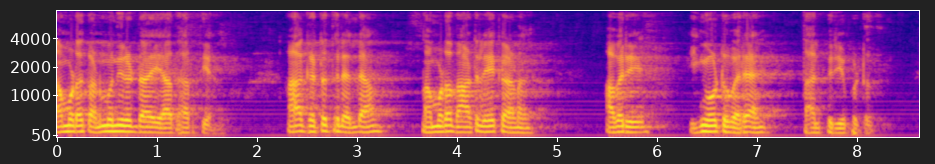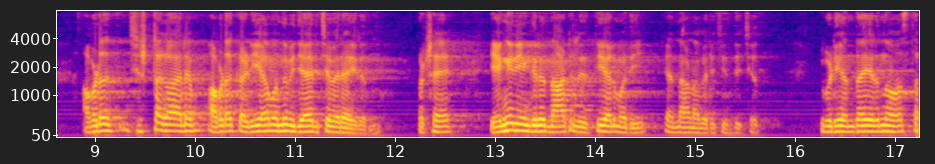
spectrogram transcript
നമ്മുടെ കൺമുന്നിലുണ്ടായ യാഥാർത്ഥ്യമാണ്. ആ ഘട്ടത്തിലെല്ലാം നമ്മുടെ നാട്ടിലേക്കാണ് അവർ ഇങ്ങോട്ട് വരാൻ താല്പര്യപ്പെട്ടത്. അവിടെ ശിഷ്ടകാലം അവിടെ കഴിയാമെന്ന് വിചാരിച്ചവരായിരുന്നു. പക്ഷേ എങ്ങനെയെങ്കിലും നാട്ടിലെത്തിയാൽ മതി എന്നാണ് അവർ ചിന്തിച്ചത്. ഇവിടെ എന്തായിരുന്നു അവസ്ഥ?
